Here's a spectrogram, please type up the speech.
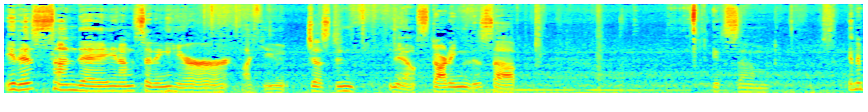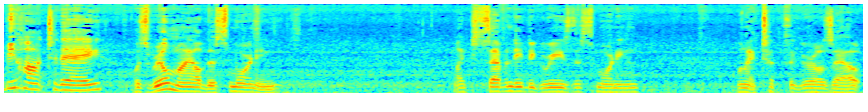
It is Sunday and I'm sitting here like you just in, you know, starting this up. It's um gonna be hot today. It was real mild this morning. Like 70 degrees this morning when I took the girls out.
